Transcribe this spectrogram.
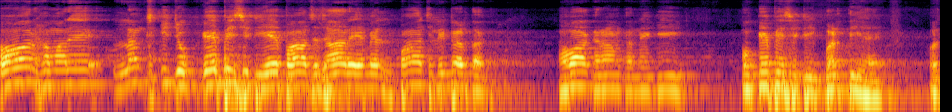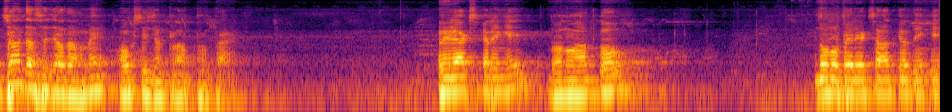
और हमारे लंग्स की जो कैपेसिटी है, पाँच हज़ार एम एल पाँच लीटर तक हवा ग्रहण करने की वो कैपेसिटी बढ़ती है और ज़्यादा से ज़्यादा हमें ऑक्सीजन प्राप्त होता है। रिलैक्स करेंगे दोनों हाथ को। दोनों पैर एक साथ कर देंगे।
